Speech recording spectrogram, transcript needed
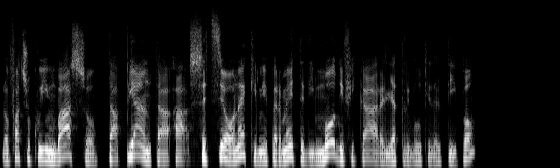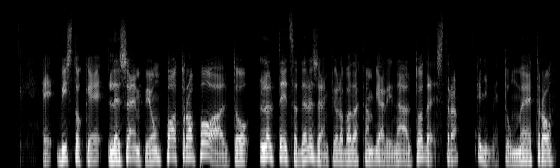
lo faccio qui in basso, da pianta a sezione, che mi permette di modificare gli attributi del tipo, e visto che l'esempio è un po' troppo alto, l'altezza dell'esempio la vado a cambiare in alto a destra e gli metto un metro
